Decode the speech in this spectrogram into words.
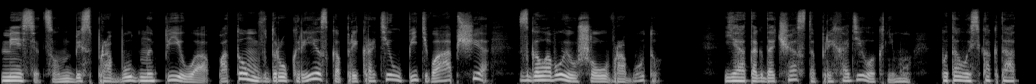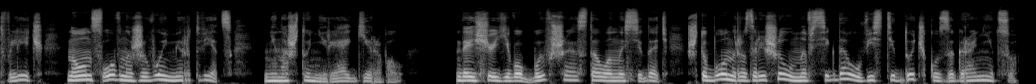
Месяц он беспробудно пил, а потом вдруг резко прекратил пить вообще, с головой ушел в работу. Я тогда часто приходила к нему, пыталась как-то отвлечь, но он словно живой мертвец, ни на что не реагировал. Да еще его бывшая стала наседать, чтобы он разрешил навсегда увезти дочку за границу.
